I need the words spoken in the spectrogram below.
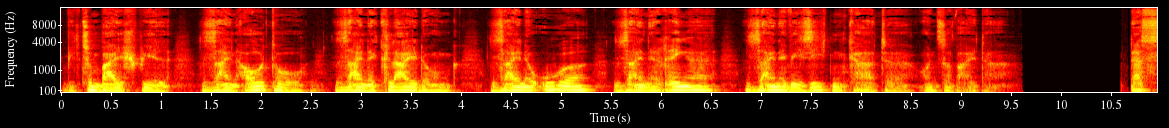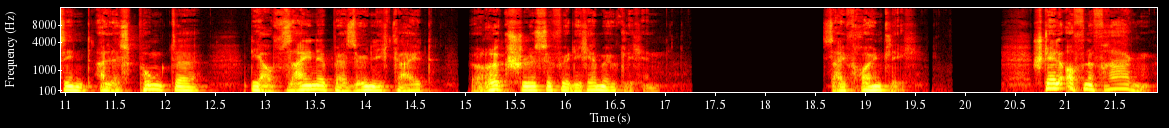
wie zum Beispiel sein Auto, seine Kleidung, seine Uhr, seine Ringe, seine Visitenkarte und so weiter. Das sind alles Punkte, die auf seine Persönlichkeit Rückschlüsse für dich ermöglichen. Sei freundlich. Stell offene Fragen.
